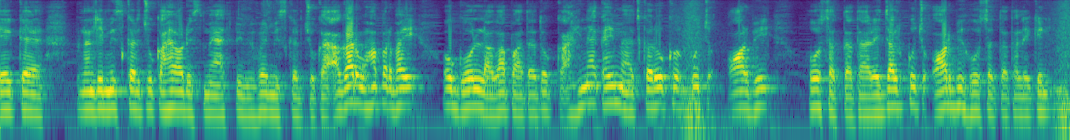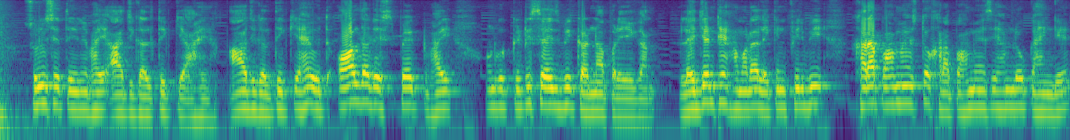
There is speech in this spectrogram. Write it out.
एक पेनाल्टी मिस कर चुका है और इस मैच पे भी भाई मिस कर चुका है। अगर वहाँ पर भाई वो गोल लगा पाता है तो कहीं ना कहीं मैच का रुख कुछ और भी हो सकता था रिज़ल्ट कुछ और भी हो सकता था, लेकिन सुनील छेत्री ने भाई आज गलती किया है। आज गलती किया है। विथ ऑल द रिस्पेक्ट भाई, उनको क्रिटिसाइज भी करना पड़ेगा। लेजेंड है हमारा, लेकिन फिर भी ख़राब परफॉर्मेंस तो ख़राब परफॉर्मेंस ही हम लोग कहेंगे।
